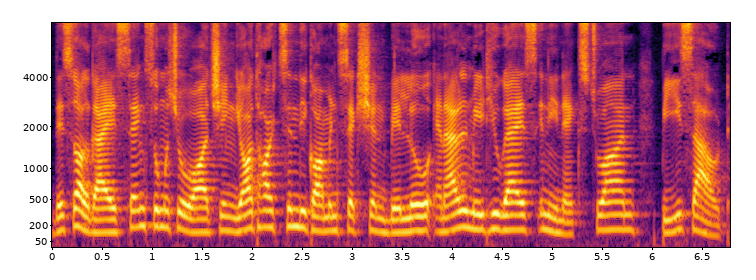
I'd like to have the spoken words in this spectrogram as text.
This all guys, thanks so much for watching, your thoughts in the comment section below. And I will meet you guys in the next one, peace out.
